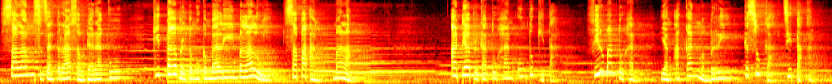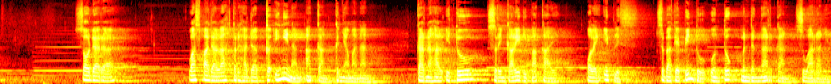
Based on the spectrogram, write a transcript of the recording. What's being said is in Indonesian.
Salam sejahtera saudaraku. Kita bertemu kembali melalui sapaan malam. Ada berkat Tuhan untuk kita. Firman Tuhan yang akan memberi kesuka citaan. Saudara, waspadalah terhadap keinginan akan kenyamanan, karena hal itu sering kali dipakai oleh iblis sebagai pintu untuk mendengarkan suaranya.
